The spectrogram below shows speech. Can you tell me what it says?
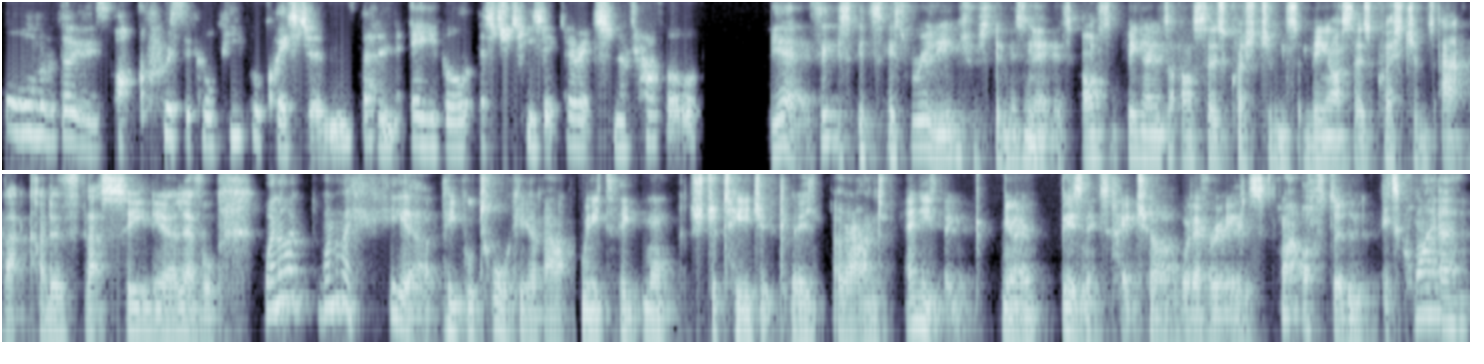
All of those are critical people questions that enable a strategic direction of travel yeah, it's, it's it's really interesting, isn't it? It's being able to ask those questions and being asked those questions at that kind of that senior level. When I when I hear people talking about we need to think more strategically around anything, you know, business, HR, whatever it is, quite often it's quite a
